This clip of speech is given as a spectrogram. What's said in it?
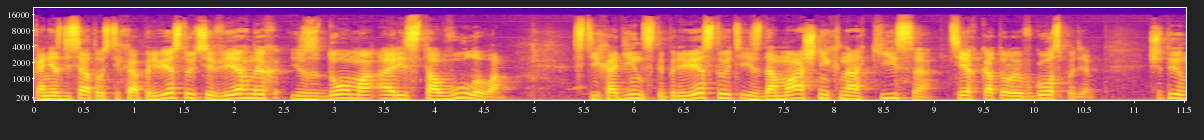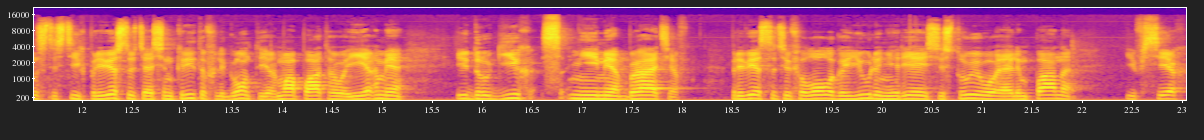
конец 10 стиха. «Приветствуйте верных из дома Аристовулова». Стих 11. «Приветствуйте из домашних Наркиса, тех, которые в Господе». 14 стих. «Приветствуйте Асинкритов, Легонта, Ерма, Патрова, Ермия и других с ними братьев». Приветствуйте филолога Юлия, Нерея, сестру его и Олимпана и всех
